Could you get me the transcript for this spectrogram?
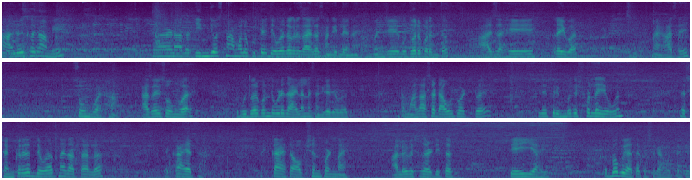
आलो आहे खरं आम्ही. पण आता तीन दिवस ना आम्हाला कुठे देवळात वगैरे जायला सांगितलं नाही. म्हणजे बुधवारपर्यंत. आज आहे रविवार. नाही आज आहे सोमवार. हां आज आहे सोमवार. बुधवारपर्यंत कुठे जायला नाही सांगितलं देवळात. तर मला असा डाऊट वाटतो आहे की ते त्र्यंबकेश्वरला येऊन जर शंकराच्या देवळात नाही जाता आलं. तर काय आता? काय आता? ऑप्शन पण नाही. आलो आहे कशासाठी? तर तेही आहे. तर बघूया आता कसं काय होतं ते.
